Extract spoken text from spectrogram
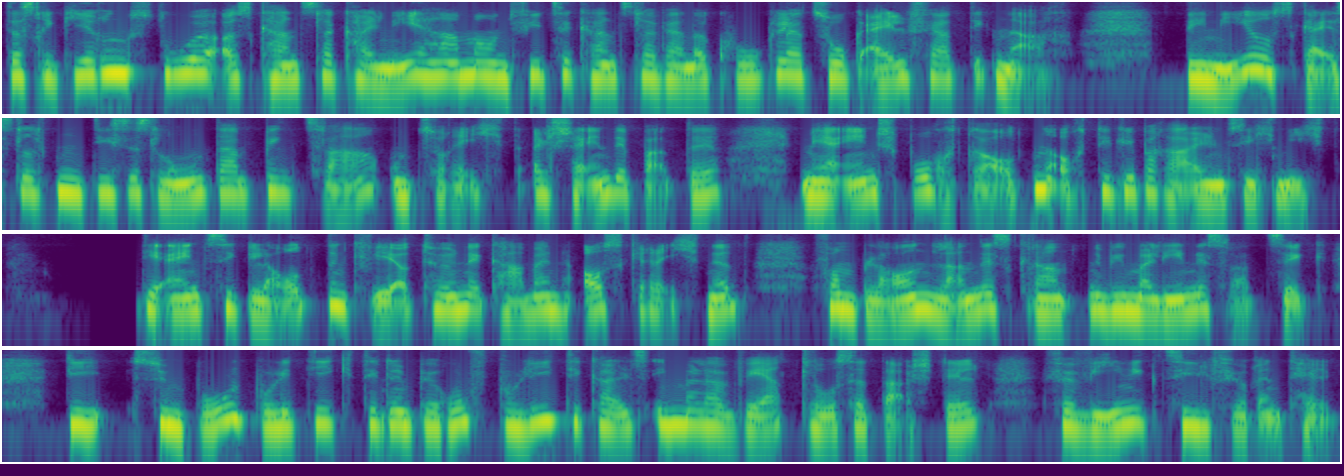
Das Regierungstour aus Kanzler Karl Nehammer und Vizekanzler Werner Kogler zog eilfertig nach. Die Neos geißelten dieses Lohndumping zwar und zu Recht als Scheindebatte, mehr Einspruch trauten auch die Liberalen sich nicht. Die einzig lauten Quertöne kamen ausgerechnet vom blauen Landesgranten wie Marlene Swatzek. Die Symbolpolitik, die den Beruf Politiker als immer wertloser darstellt, für wenig zielführend hält.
